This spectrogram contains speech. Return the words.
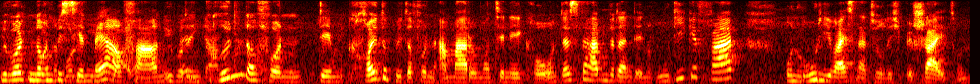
Wir wollten noch ein bisschen mehr erfahren über den Gründer von dem Kräuterbitter von Amaro Montenegro. Und deshalb haben wir dann den Rudi gefragt. Und Rudi weiß natürlich Bescheid. Und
